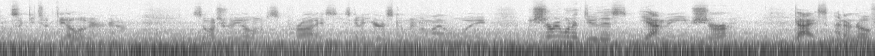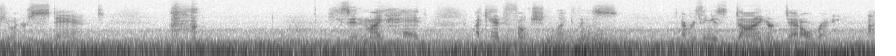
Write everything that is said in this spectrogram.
Looks like he took the elevator down. So much for the element of surprise. He's gonna hear us coming a mile away. We sure we want to do this? Yeah, Mae, you sure? Guys, I don't know if you understand. He's in my head. I can't function like this. Everything is dying or dead already. I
